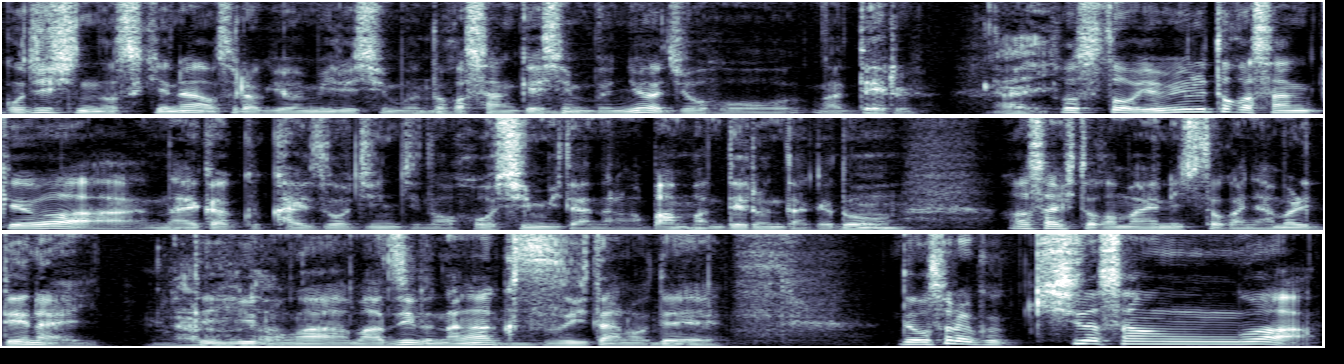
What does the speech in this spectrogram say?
ご自身の好きなおそらく読売新聞とか産経新聞には情報が出る。はい、そうすると読売とか産経は内閣改造人事の方針みたいなのがバンバン出るんだけど、朝日とか毎日とかにあまり出ないっていうのが、まあ、随分長く続いたので、でおそらく岸田さんは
